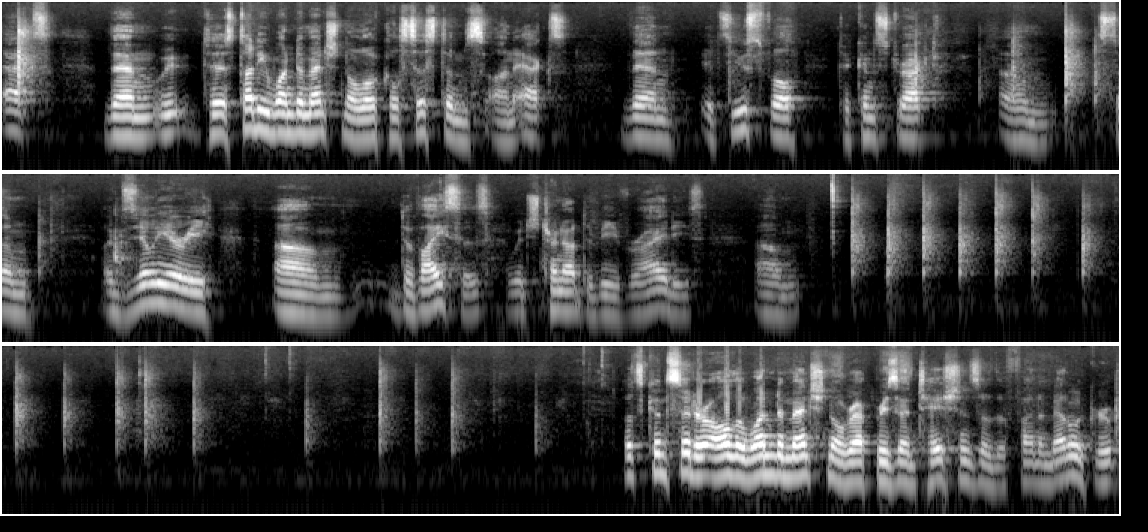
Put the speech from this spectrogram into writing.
X, then we, to study one-dimensional local systems on X, then it's useful to construct um, some auxiliary um, devices, which turn out to be varieties, um, Let's consider all the one-dimensional representations of the fundamental group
